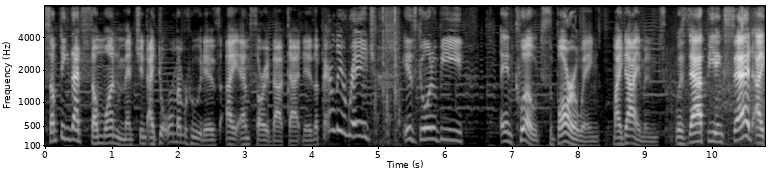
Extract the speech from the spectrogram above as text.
something that someone mentioned, I don't remember who it is, I am sorry about that, is apparently Rage is going to be in quotes, borrowing my diamonds. With that being said, I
